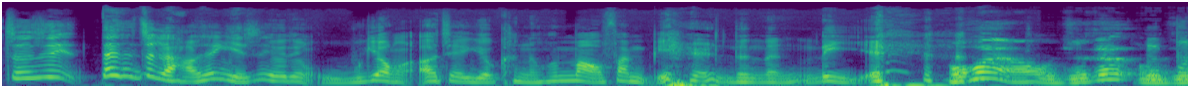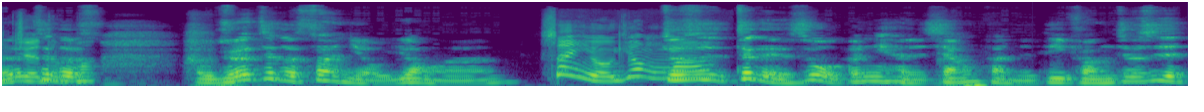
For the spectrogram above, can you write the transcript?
就是，但是这个好像也是有点无用，而且有可能会冒犯别人的能力耶。不会啊，我觉得，我觉得这个，我觉得这个算有用啊，算有用。就是这个也是我跟你很相反的地方，就是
